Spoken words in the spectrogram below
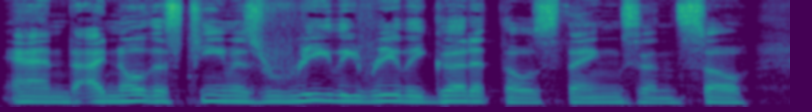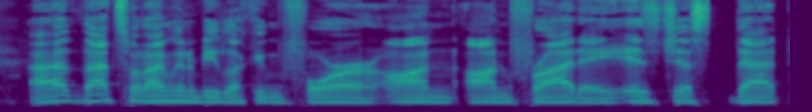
and I know this team is really really good at those things, and so uh, that's what I'm going to be looking for on on Friday is just that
